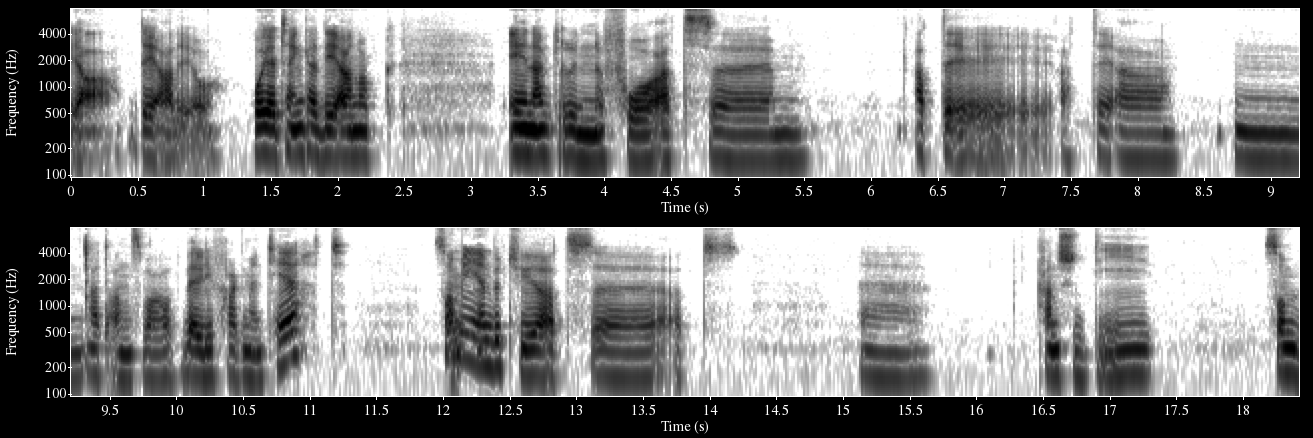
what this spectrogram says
Ja, det er det jo. Og jeg tenker det er nok en av grunnene for at, uh, at, det, at det er Mm, at ansvaret er veldig fragmentert. Som igjen betyr at, eh, at kanskje de som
